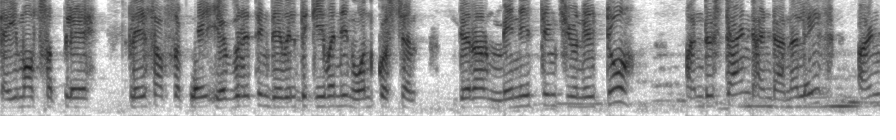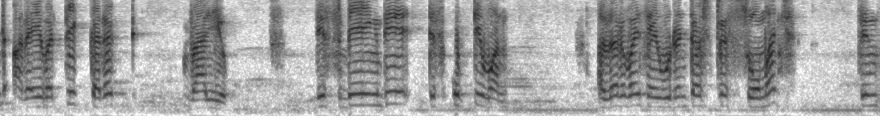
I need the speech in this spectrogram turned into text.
time of supply place of supply everything they will be given in one question. There are many things you need to understand and analyze and arrive at the correct value. This being the descriptive one. Otherwise i wouldn't have stressed so much. Since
